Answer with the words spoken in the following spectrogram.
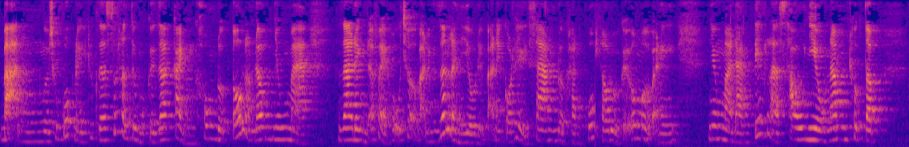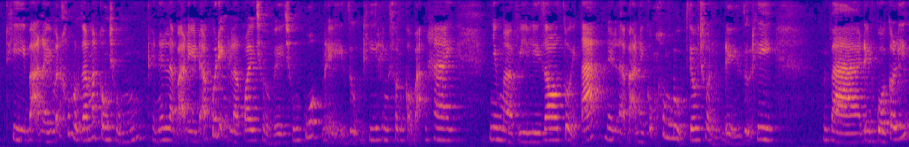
bạn người Trung Quốc đấy thực ra xuất thân từ một cái gia cảnh không được tốt lắm đâu, nhưng mà gia đình đã phải hỗ trợ bạn ấy rất là nhiều để bạn ấy có thể sang được Hàn Quốc, theo đuổi cái ước mơ bạn ấy. Nhưng mà đáng tiếc là sau nhiều năm thực tập thì bạn ấy vẫn không được ra mắt công chúng. Thế nên là bạn ấy đã quyết định là quay trở về Trung Quốc để dự thi thanh xuân của bạn hai. Nhưng mà vì lý do tuổi tác nên là bạn ấy cũng không đủ tiêu chuẩn để dự thi. Và đến cuối clip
